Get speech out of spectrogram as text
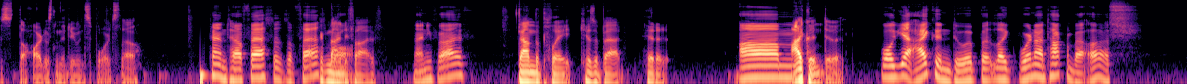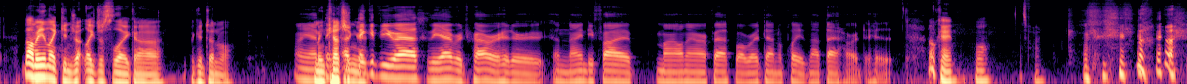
is the hardest thing to do in sports, though. Depends how fast is the fastball. Like 95 95? down the plate, here's a bat, hit it. Um. I couldn't do it. well, yeah, I couldn't do it, but like we're not talking about us. No, I mean like in like just like uh like in general. I mean, I, I mean, think, I think if you ask the average power hitter, a 95 mile an hour fastball right down the plate is not that hard to hit. Okay, well that's fine.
